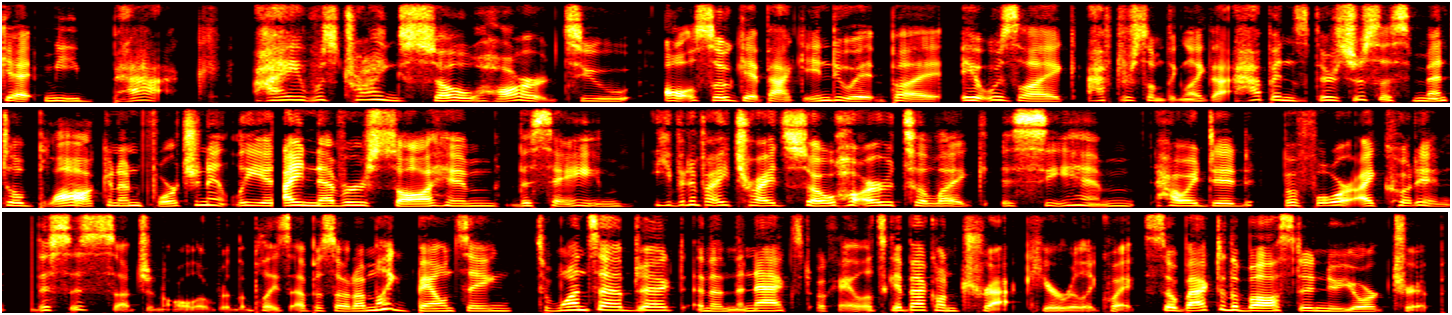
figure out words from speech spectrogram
get me back. I was trying so hard to also get back into it, but it was like after something like that happens, there's just this mental block. And unfortunately, I never saw him the same. Even if I tried so hard to like see him how I did before, I couldn't. This is such an all over the place episode. I'm like bouncing to one subject and then the next. Okay, let's get back on track here really quick. So, back to the Boston, New York trip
